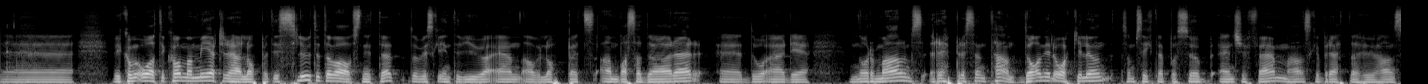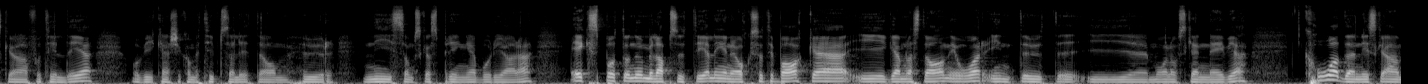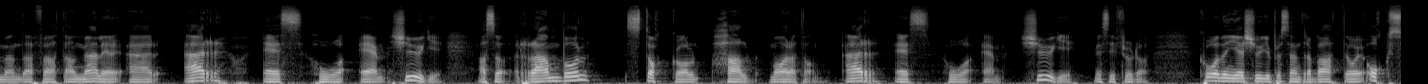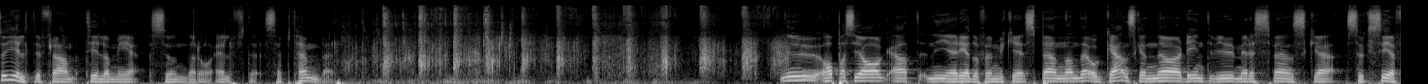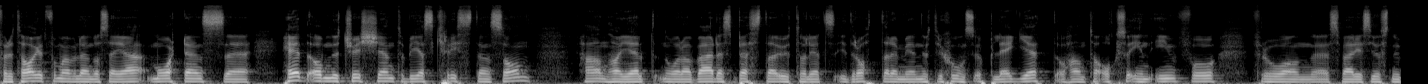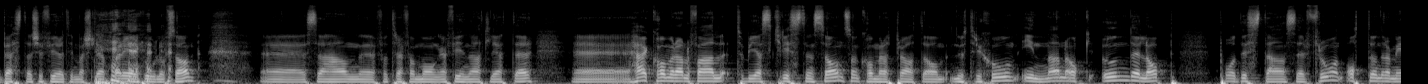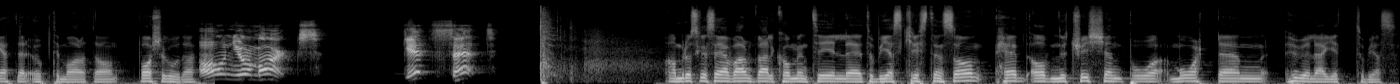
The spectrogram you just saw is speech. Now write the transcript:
Eh, vi kommer återkomma mer till det här loppet i slutet av avsnittet då vi ska intervjua en av loppets ambassadörer. Eh, då är det Norrmalms representant Daniel Åkerlund som siktar på sub 1.25. Han ska berätta hur han ska få till det och vi kanske kommer tipsa lite om hur ni som ska springa borde göra. Expot och nummerlappsutdelningen är också tillbaka i Gamla stan i år, inte ute i eh, Mall of Scandinavia. Koden ni ska använda för att anmäla er är RSHM20, alltså Ramboll Stockholm halvmaraton. HM20 med siffror då. Koden ger 20% rabatt och är också giltig fram till och med söndag då 11 september. Nu hoppas jag att ni är redo för en mycket spännande och ganska nördig intervju med det svenska succéföretaget får man väl ändå säga. Mårtens eh, Head of Nutrition Tobias Kristensson han har hjälpt några av världens bästa uthållighetsidrottare med nutritionsupplägget och han tar också in info från eh, Sveriges just nu bästa 24 timmars löpare Erik Olofsson. Eh, så han eh, får träffa många fina atleter. Här kommer i alla fall Tobias Kristensson som kommer att prata om nutrition innan och under lopp på distanser från 800 meter upp till maraton. Varsågoda. On your marks. Get set. Ja, men då ska jag säga varmt välkommen till eh, Tobias Kristensson, Head of Nutrition på Mårten. Hur är läget Tobias?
